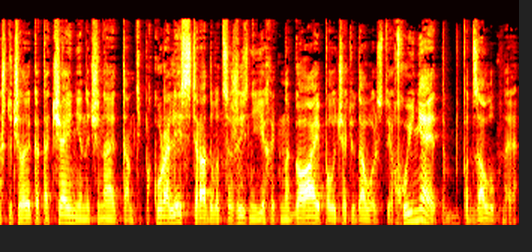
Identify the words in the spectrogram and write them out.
что человек от отчаяния начинает там типа куролезть, радоваться жизни, ехать на Гоа и получать удовольствие. Хуйня это подзалупная.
